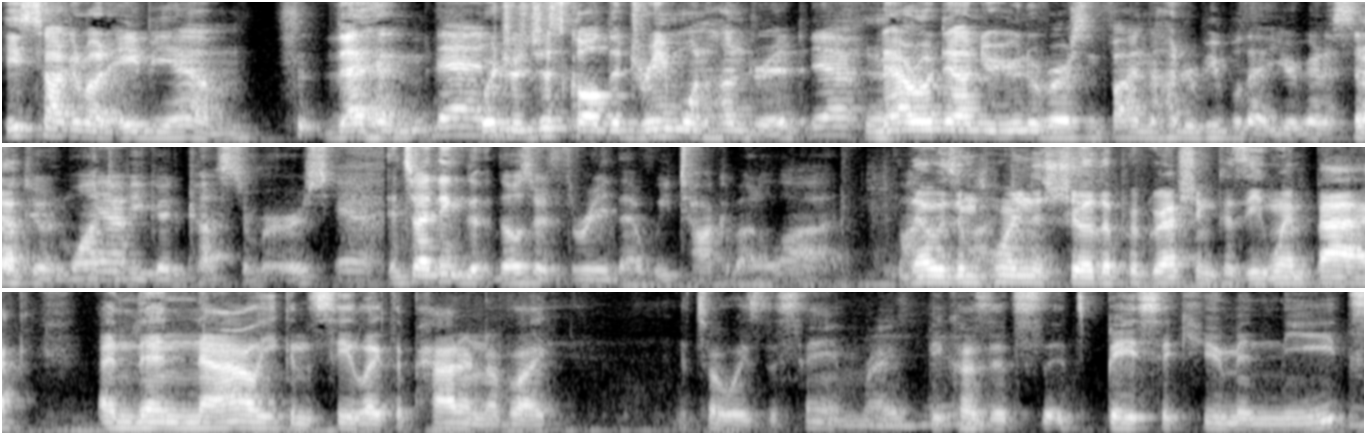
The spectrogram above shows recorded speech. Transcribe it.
He's talking about ABM then, Then. which was just called the Dream 100. Yeah. Yeah. Narrow down your universe and find the 100 people that you're going to sell Yeah. to and want Yeah. to be good customers. Yeah. And so I think that those are three that we talk about a lot. That was this important to show the progression because he went back and then now he can see like the pattern of like it's always the same, right? Mhm. Because it's it's basic human needs,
